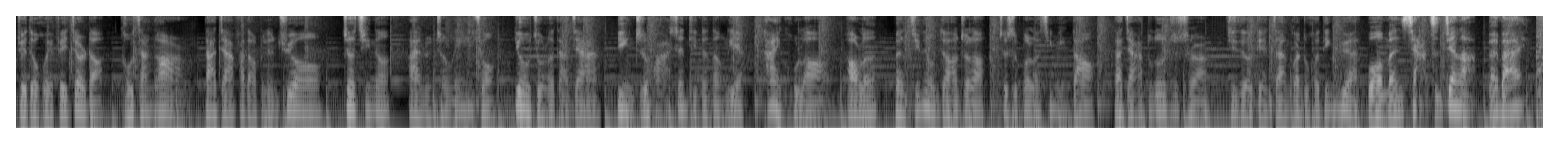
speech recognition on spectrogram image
觉得会费劲儿的扣三个二。大家发到评论区哦。这期呢，艾伦成了英雄，又救了大家，硬质化身体的能力太酷了。好了，本期内容就到这了，这是伯乐新频道，大家多多支持，记得点赞、关注和订阅，我们下次见啦，拜拜。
